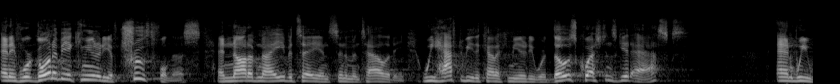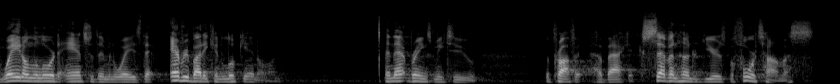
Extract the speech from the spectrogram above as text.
And if we're going to be a community of truthfulness and not of naivete and sentimentality, we have to be the kind of community where those questions get asked and we wait on the Lord to answer them in ways that everybody can look in on. And that brings me to the prophet Habakkuk, 700 years before Thomas,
